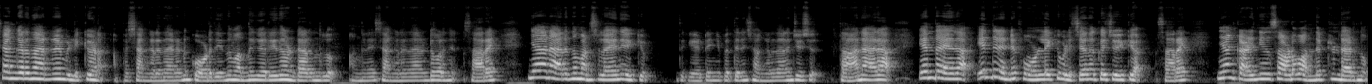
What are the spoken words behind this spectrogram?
ശങ്കരനാരായണനെ വിളിക്കുകയാണ്. അപ്പം ശങ്കരനാരായണൻ കോടതിയിൽ നിന്ന് വന്ന് കയറിയതേ അങ്ങനെ ശങ്കരനാരായണൻ പറഞ്ഞു സാറേ ഞാൻ ആരെന്ന് മനസ്സിലായെന്ന് ചോദിക്കും. ഇത് കേട്ട് കഴിഞ്ഞപ്പോഴത്തേനും ശങ്കരനാരൻ ചോദിച്ചു താൻ ആരാ? എന്താ ഏതാ? എന്തിനാ എന്റെ ഫോണിലേക്ക് വിളിച്ചതെന്നൊക്കെ ചോദിക്കുക. സാറേ ഞാൻ കഴിഞ്ഞ ദിവസം അവിടെ വന്നിട്ടുണ്ടായിരുന്നു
